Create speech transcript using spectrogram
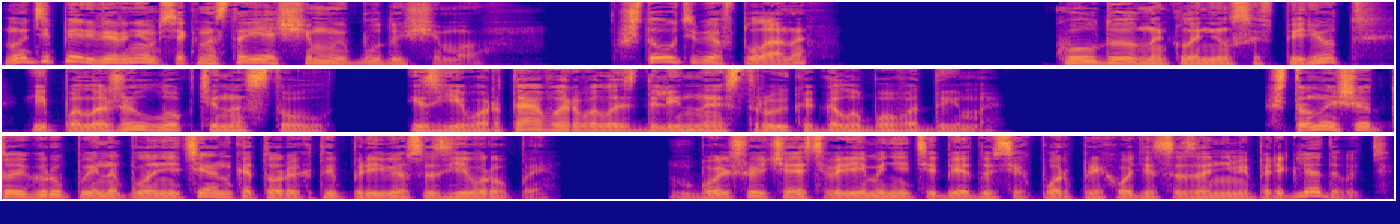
Но теперь вернемся к настоящему и будущему. Что у тебя в планах?» Колдуэлл наклонился вперед и положил локти на стол. Из его рта вырвалась длинная струйка голубого дыма. «Что насчет той группы инопланетян, которых ты привез из Европы? Большую часть времени тебе до сих пор приходится за ними приглядывать?»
